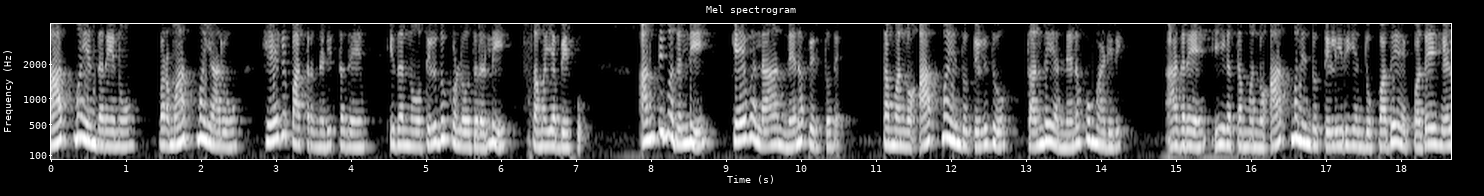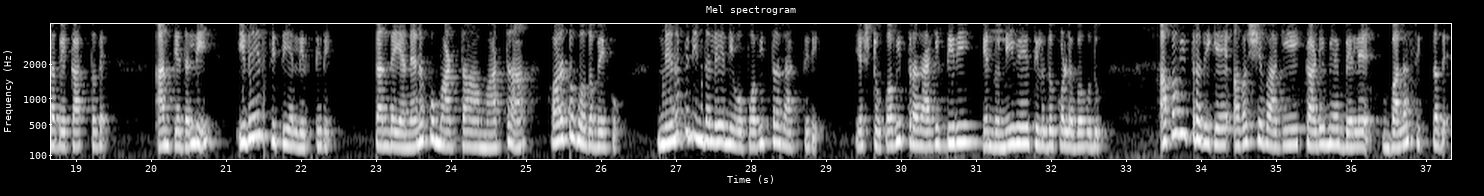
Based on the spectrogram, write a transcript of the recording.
ಆತ್ಮ ಎಂದರೇನು? ಪರಮಾತ್ಮ ಯಾರು? ಹೇಗೆ ಪಾತ್ರ ನಡೀತದೆ? ಇದನ್ನು ತಿಳಿದುಕೊಳ್ಳೋದರಲ್ಲಿ ಸಮಯ ಬೇಕು. ಅಂತಿಮದಲ್ಲಿ ಕೇವಲ ನೆನಪಿರುತ್ತದೆ ತಮ್ಮನ್ನು ಆತ್ಮ ಎಂದು ತಿಳಿದು ತಂದೆಯ ನೆನಪು ಮಾಡಿರಿ. ಆದರೆ ಈಗ ತಮ್ಮನ್ನು ಆತ್ಮನೆಂದು ತಿಳಿಯಿರಿ ಎಂದು ಪದೇ ಪದೇ ಹೇಳಬೇಕಾಗ್ತದೆ. ಅಂತ್ಯದಲ್ಲಿ ಇದೇ ಸ್ಥಿತಿಯಲ್ಲಿರ್ತೀರಿ. ತಂದೆಯ ನೆನಪು ಮಾಡ್ತಾ ಮಾಡ್ತಾ ಹೊರಟು ಹೋಗಬೇಕು. ನೆನಪಿನಿಂದಲೇ ನೀವು ಪವಿತ್ರರಾಗ್ತೀರಿ. ಎಷ್ಟು ಪವಿತ್ರರಾಗಿದ್ದೀರಿ ಎಂದು ನೀವೇ ತಿಳಿದುಕೊಳ್ಳಬಹುದು. ಅಪವಿತ್ರರಿಗೆ ಅವಶ್ಯವಾಗಿ ಕಡಿಮೆ ಬೆಲೆ, ಬಲ ಸಿಗ್ತದೆ.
